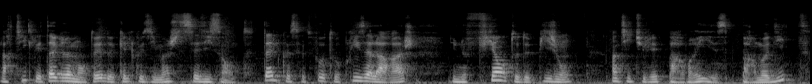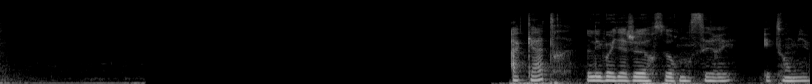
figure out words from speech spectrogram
L'article est agrémenté de quelques images saisissantes, telles que cette photo prise à l'arrache d'une fiente de pigeons intitulée Par brise, par maudite À quatre, les voyageurs seront serrés, et tant mieux.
